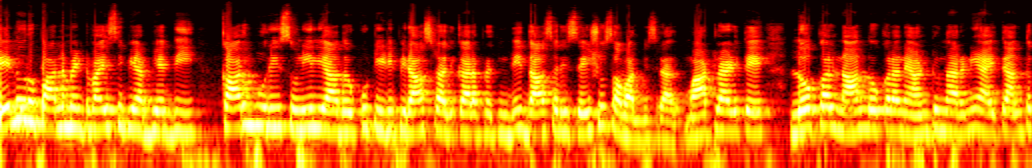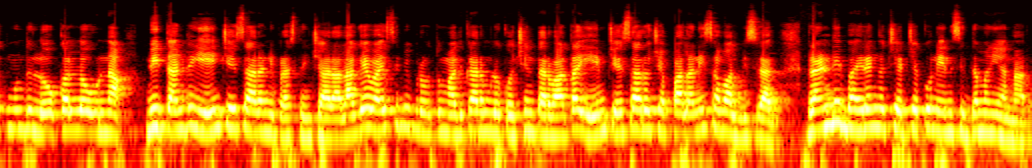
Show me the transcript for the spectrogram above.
ఏలూరు పార్లమెంట్ వైసీపీ అభ్యర్థి కారుమూరి సునీల్ యాదవ్కు టీడీపీ రాష్ట్ర అధికార ప్రతినిధి దాసరి శేషు సవాల్ విసిరారు. మాట్లాడితే లోకల్ నాన్ లోకల్ అని అంటున్నారని అయితే అంతకుముందు లోకల్లో ఉన్న మీ తండ్రి ఏం చేశారని ప్రశ్నించారు. అలాగే వైసీపీ ప్రభుత్వం అధికారంలోకి వచ్చిన తర్వాత ఏం చేశారో చెప్పాలని సవాల్ విసిరారు. రండి బహిరంగ చర్చకు నేను సిద్ధమని అన్నారు.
